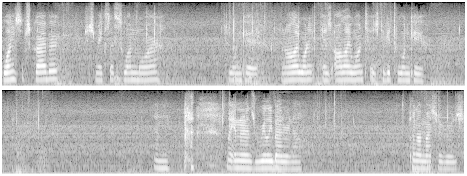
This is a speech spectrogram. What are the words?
One subscriber just makes us one more to 1k. And all I want is all I want is to get to 1k. And my internet is really bad right now. Playing on my servers.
